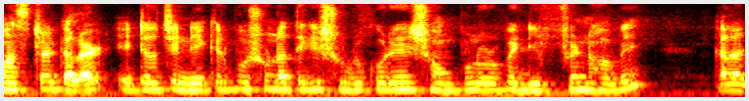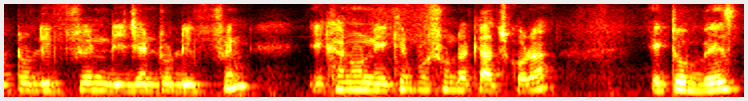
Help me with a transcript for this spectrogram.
মাস্টার কালার এটা হচ্ছে নেকের পোষণটা থেকে শুরু করে সম্পূর্ণরূপে ডিফারেন্ট হবে। কালারটাও ডিফারেন্ট ডিজাইনটাও ডিফারেন্ট এখানেও নেকের পোষণটা কাজ করা। একটু বেস্ট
